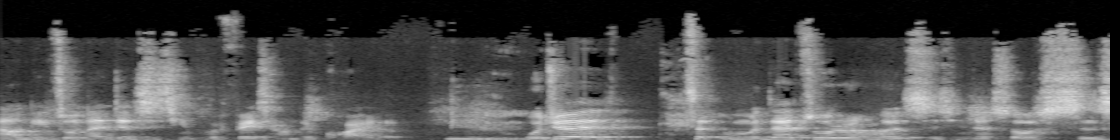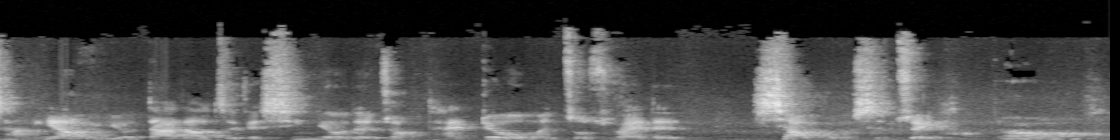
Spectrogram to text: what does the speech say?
然后你做那件事情会非常的快乐。嗯，我觉得在我们在做任何事情的时候，时常要有达到这个心流的状态，对我们做出来的效果是最好的。哦，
